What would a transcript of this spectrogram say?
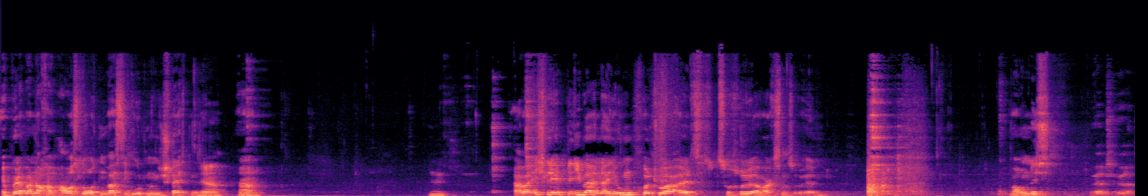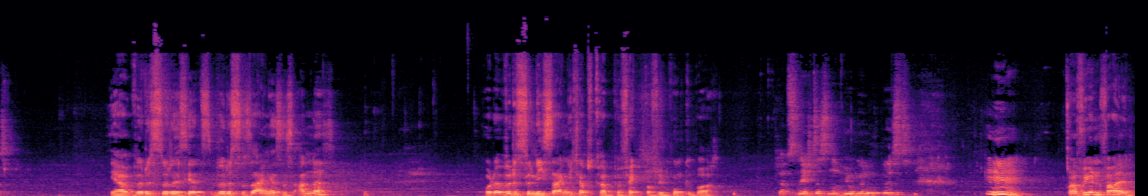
Ich bin aber noch am Ausloten, was die guten und die schlechten sind. Ja. ja. Hm. Aber ich lebe lieber in der Jugendkultur, als zu früh erwachsen zu werden. Warum nicht? Hört, hört. Ja, würdest du das jetzt, würdest du sagen, es ist anders? Oder würdest du nicht sagen, ich habe es gerade perfekt auf den Punkt gebracht? Glaubst du nicht, dass du noch jung genug bist? Auf jeden Fall.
